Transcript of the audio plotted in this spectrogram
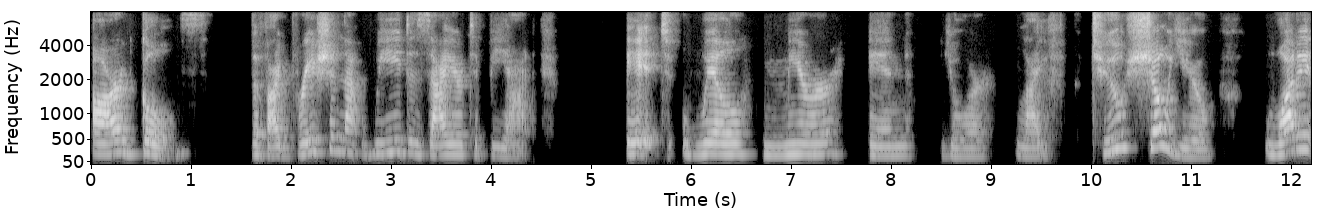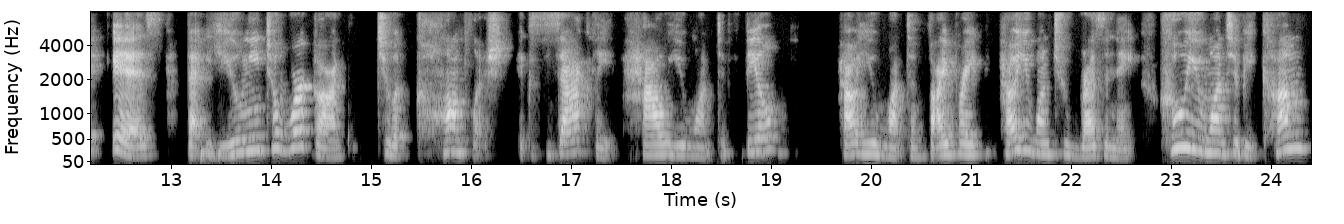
Our goals the vibration that we desire to be at it will mirror in your life to show you what it is that you need to work on to accomplish exactly how you want to feel, how you want to vibrate, how you want to resonate, who you want to become,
